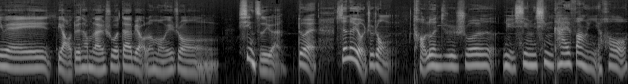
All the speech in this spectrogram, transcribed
因为表对他们来说代表了某一种性资源。对，真的有这种讨论，就是说女性性开放以后。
